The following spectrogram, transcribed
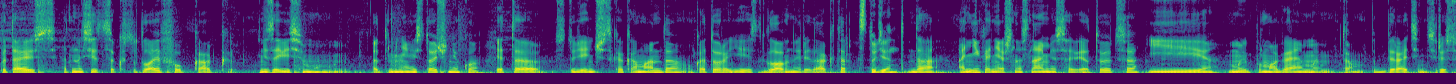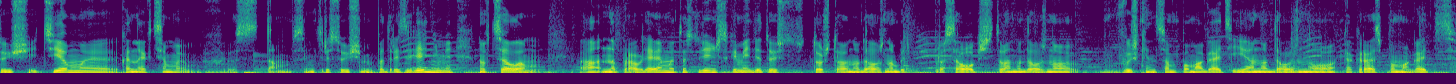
пытаюсь относиться к StudLife как независимому от меня источнику. Это студенческая команда, у которой есть главный редактор. Студент. Да. Они, конечно, с нами советуются, и мы помогаем им там подбирать интересующие темы, коннектим их с, там, с интересующими подразделениями. Но в целом а, направляем это студенческое медиа, то есть то, что оно должно быть про сообщество, оно должно вышкинцам помогать, и оно должно как раз помогать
